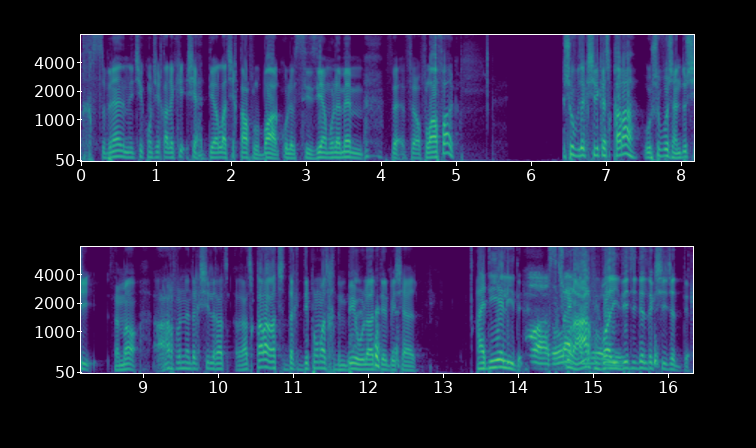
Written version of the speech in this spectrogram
خص بنادم اللي تيكون تيقرا لك شي حد يلاه تيقرا في الباك ولا في ال sixième ولا même في, في, في la fac. شوف داكشي اللي كتقراه وشوف واش عنده شي زعما عارف أن داكشي اللي غت- غتقرا غتشد داك الدبلومات تخدم به ولا دير به شي حاجة. هذه هي l'idée خصك تكون عارف. ال validité ديال داكشي اللي تدير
